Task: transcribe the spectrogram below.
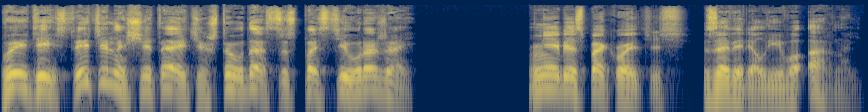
Вы действительно считаете, что удастся спасти урожай?» «Не беспокойтесь», — заверил его Арнольд.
